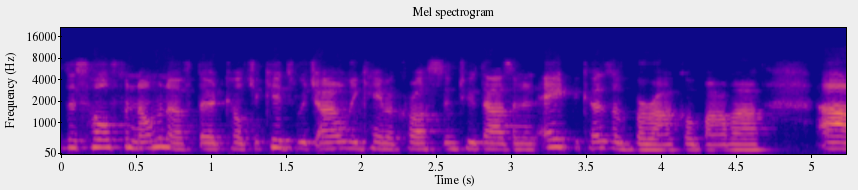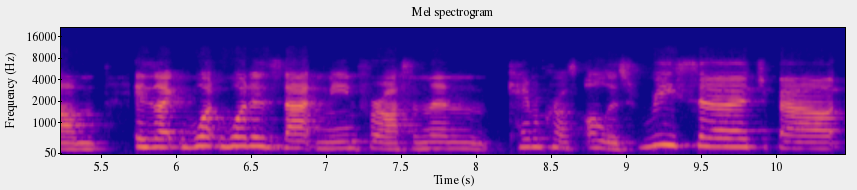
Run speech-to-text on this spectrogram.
this whole phenomena of third culture kids which i only came across in 2008 because of barack obama um, is like what what does that mean for us and then came across all this research about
